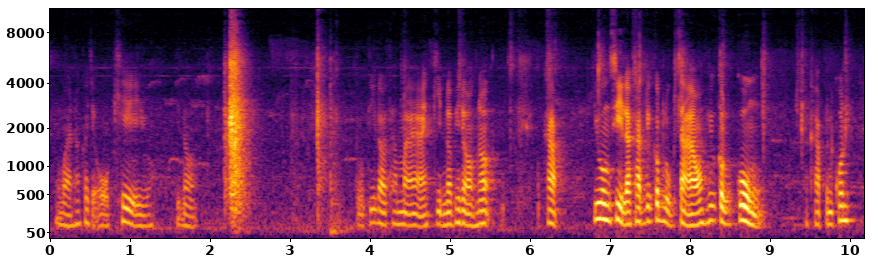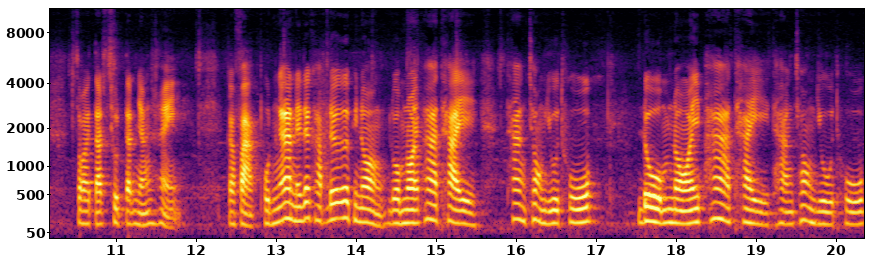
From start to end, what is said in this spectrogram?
หลังบ้านเขาก็จะโอเคอยู่พี่น้อง ตรงที่เราทำมาหากินเนาะพี่น้องเนาะครับยุ่งสี่แล้วครับอยู่กับลูกสาวอยู่กับลูกกุ้งนะครับเป็นคนซอยตัดชุดตัดหยังไห้ก็ฝากผลงานในเด้อครับ เด้อพี่น้องรวมน้อยผ้าไทยทางช่อง YouTube โดมน้อยผ้าไทยทางช่อง YouTube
